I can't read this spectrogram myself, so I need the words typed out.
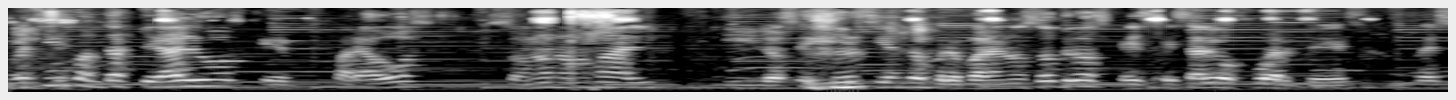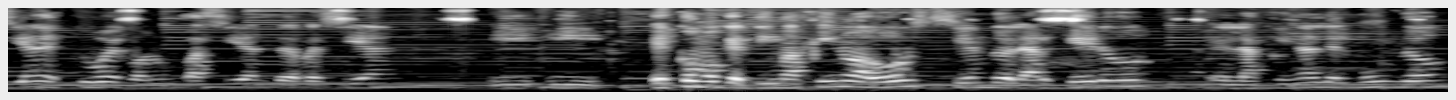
Recién contaste algo que para vos sonó normal y lo seguís diciendo, pero para nosotros es, algo fuerte. recién estuve con un paciente, recién, y, y, es como que te imagino a vos siendo el arquero en la final del mundo,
